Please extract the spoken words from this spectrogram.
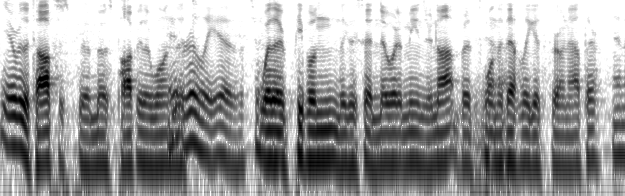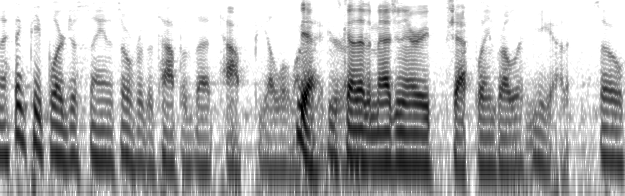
yeah, over the top's is the most popular one. it that really is. Whether people, like I said, know what it means or not, but it's one that definitely gets thrown out there. and I think people are just saying it's over the top of that top yellow line. Yeah, it's kind of that imaginary shaft plane, probably. You got it. So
